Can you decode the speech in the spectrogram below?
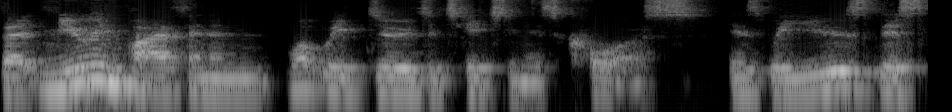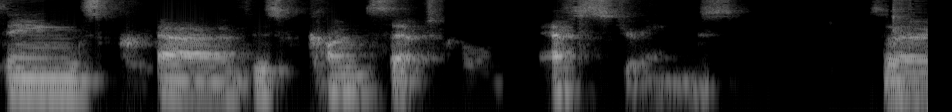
But new in Python and what we do to teach in this course is we use this things, uh, this concept called f strings. So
